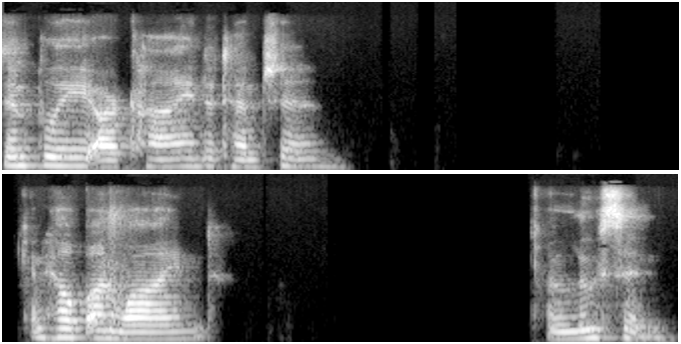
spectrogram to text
Simply our kind attention can help unwind and loosen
